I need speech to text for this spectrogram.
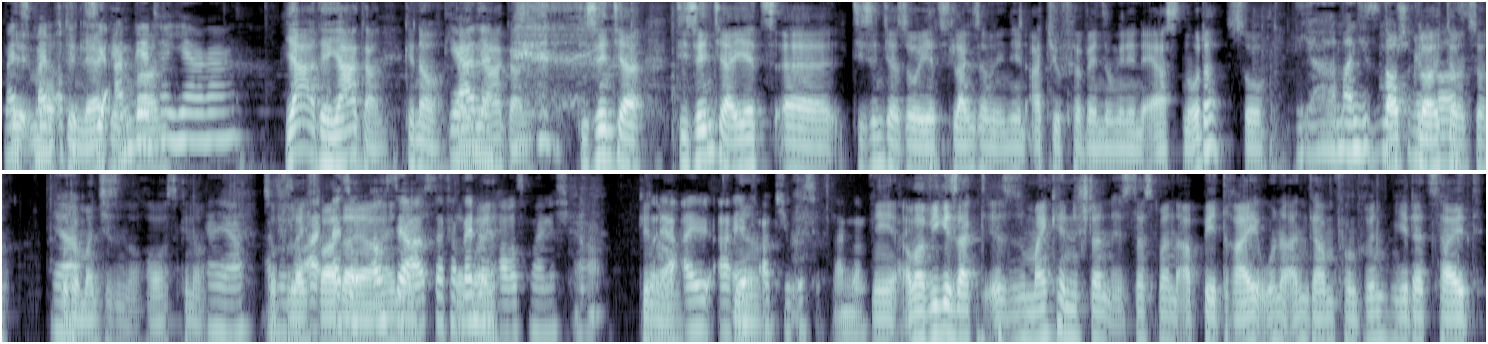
Meinst du immer mein auf den Lehrgängen Offizier-Anwärterjahrgang? ja, der Jahrgang, genau, Gerne. der Jahrgang. Die sind ja, die sind ja jetzt, äh, die sind ja so jetzt langsam in den Adju-Verwendungen in den ersten, oder? So Ja, manche sind auch schon Hauptleute und so. Ja. Oder manche sind auch raus, genau. Ja, ja. So, vielleicht war also da ja aus der, aus der Verwendung dabei. raus, meine ich, ja. Genau. So, der A11 Ja. ATU ist jetzt langsam. Nee, aber wie gesagt, also mein Kenntnisstand ist, dass man ab B3 ohne Angaben von Gründen jederzeit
